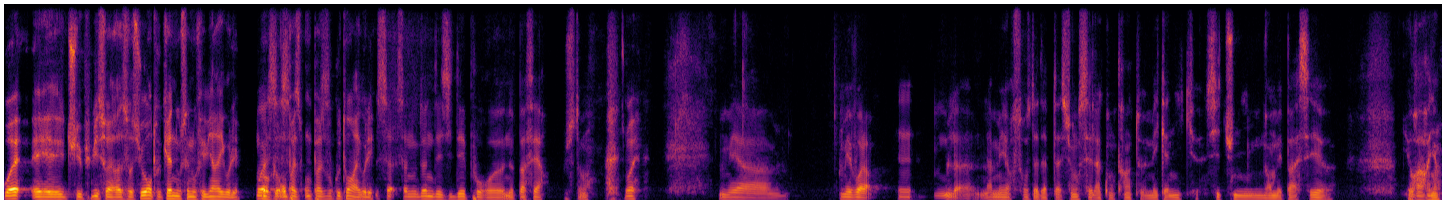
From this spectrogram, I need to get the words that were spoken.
Ouais et tu les publies sur les réseaux sociaux, en tout cas nous ça nous fait bien rigoler. Ouais, Donc c'est on ça. passe on passe beaucoup de temps à rigoler. ça ça nous donne des idées pour, ne pas faire, justement. Ouais. Mais, mais voilà. Mmh. La la meilleure source d'adaptation, c'est la contrainte, mécanique. Si tu n'en mets pas assez, heu, il y aura rien.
